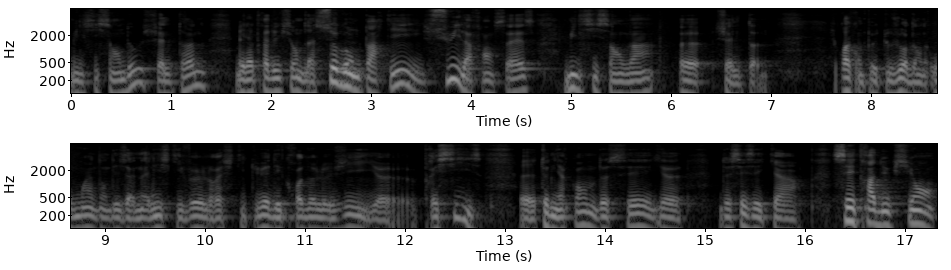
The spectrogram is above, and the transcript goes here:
1612, Shelton, mais la traduction de la seconde partie suit la française, 1620, euh, Shelton. Je crois qu'on peut toujours, au moins dans des analyses qui veulent restituer des chronologies euh, précises, euh, tenir compte de ces de ces écarts. Ces traductions,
